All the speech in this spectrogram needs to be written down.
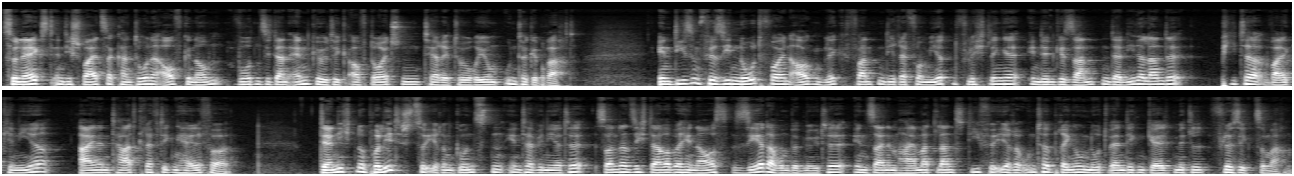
Zunächst in die Schweizer Kantone aufgenommen, wurden sie dann endgültig auf deutschem Territorium untergebracht. In diesem für sie notvollen Augenblick fanden die reformierten Flüchtlinge in den Gesandten der Niederlande Pieter Walkenier einen tatkräftigen Helfer, der nicht nur politisch zu ihren Gunsten intervenierte, sondern sich darüber hinaus sehr darum bemühte, in seinem Heimatland die für ihre Unterbringung notwendigen Geldmittel flüssig zu machen.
